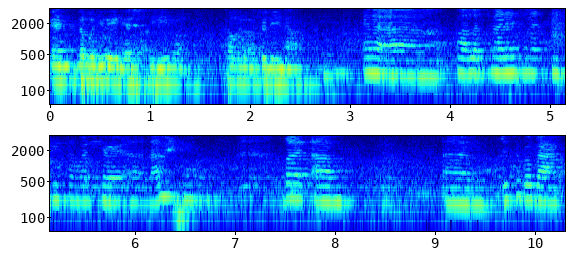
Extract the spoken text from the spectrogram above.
And WASD of Paolo Avelino. and uh, Paula's management. Thank you so much for uh, allowing me. But um, um, just to go back,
